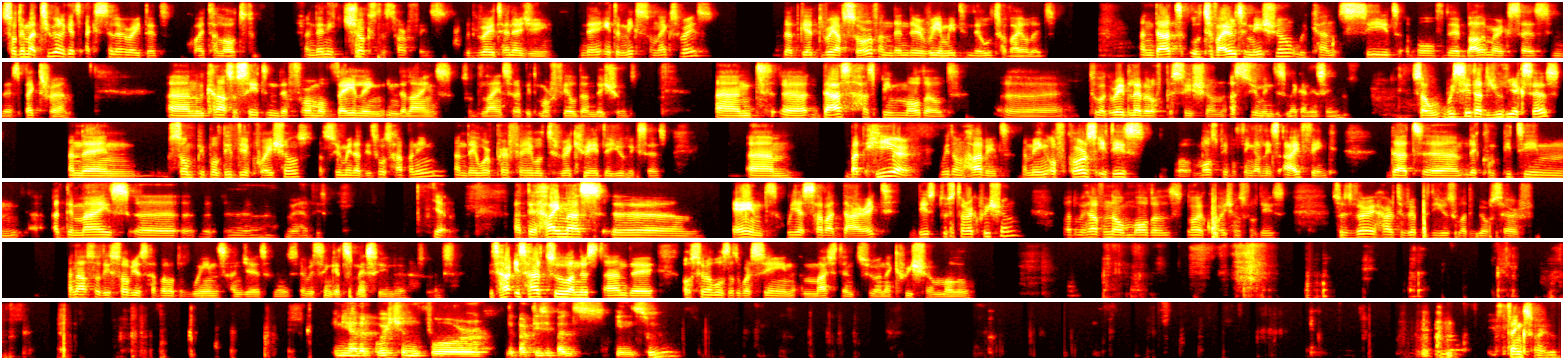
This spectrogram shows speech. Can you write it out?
so the material gets accelerated quite a lot, and then it shocks the surface with great energy. And then it emits some X-rays that get reabsorbed, and then they re-emit in the ultraviolet. And that ultraviolet emission, we can see it above the Balmer excess in the spectra. And we can also see it in the form of veiling in the lines. So the lines are a bit more filled than they should. And uh, that has been modeled uh, to a great level of precision, assuming this mechanism. So we see that UV excess, and then some people did the equations, assuming that this was happening, and they were perfectly able to recreate the UV excess. Um, but here, we don't have it. I mean, of course, it is, well, most people think, at least I think, that um, the competing at the mice, uh, uh, uh, we have this, yeah, at the high mass um, end, we just have a direct this to star accretion, but we have no models, no equations for this. So it's very hard to reproduce what we observe. And also these objects have a lot of winds and jets and everything gets messy in there. So it's, it's, hard, it's hard to understand the observables that we're seeing and match them to an accretion model. Any other question for the participants in Zoom? Thanks, Mario.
